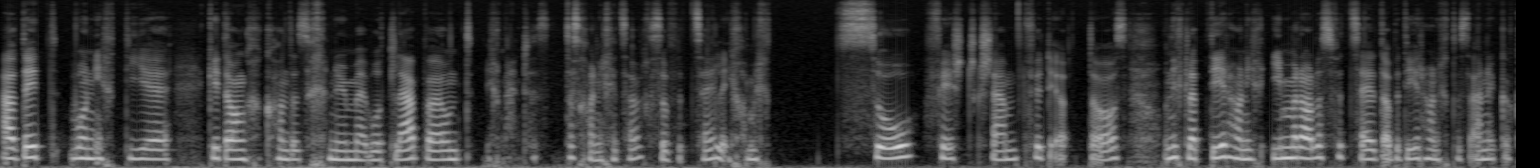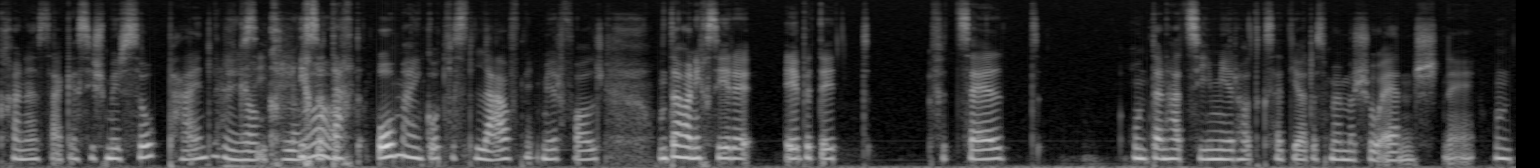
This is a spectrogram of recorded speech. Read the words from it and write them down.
Auch dort, wo ich die Gedanken hatte, dass ich nicht mehr leben will und ich meine, das, das kann ich jetzt einfach so erzählen. Ich habe mich so fest geschämt für das und ich glaube, dir habe ich immer alles erzählt, aber dir habe ich das auch nicht können sagen. Es ist mir so peinlich ja, Ich so dachte, oh mein Gott, was läuft mit mir falsch? Und dann habe ich sie eben dort erzählt und dann hat sie mir halt gesagt, ja, das müssen wir schon ernst nehmen. Und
